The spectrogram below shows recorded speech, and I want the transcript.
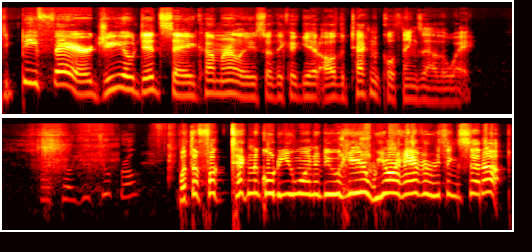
To be fair, Geo did say come early so they could get all the technical things out of the way. I tell you too, bro. What the fuck technical do you want to do here? We already have everything set up.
